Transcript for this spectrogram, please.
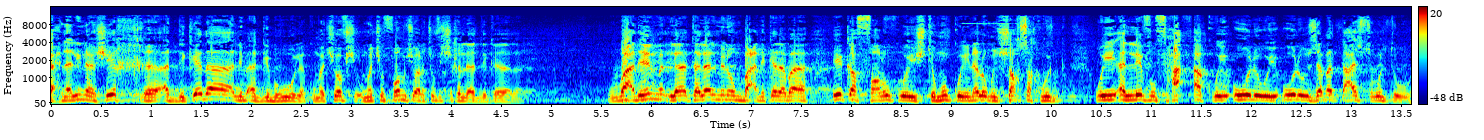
إحنا لينا شيخ قد كده نبقى تجيبه لك وما تشوفش وما تشوفهمش ولا تشوف الشيخ اللي قد كده ده. وبعدين لا تلال منهم بعد كده بقى يكفروك ويشتموك وينالوا من شخصك ويألفوا في حقك ويقولوا ويقولوا زي ما أنت عايز تقول تقول.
